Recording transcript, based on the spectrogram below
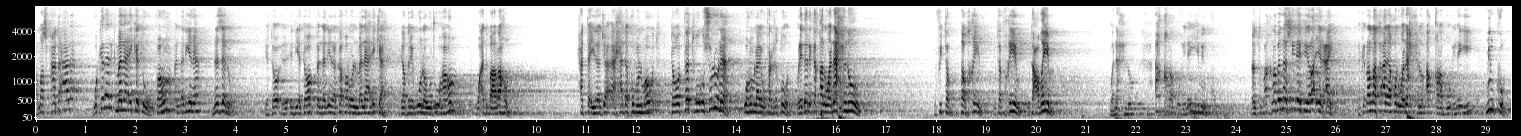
الله سبحانه وتعالى. وكذلك ملائكته. فهم الذين نزلوا. إذ يتوفى الذين كفروا الملائكة يضربون وجوههم وأدبارهم. حتى إذا جاء أحدكم الموت توفته رسلنا وهم لا يفرطون. ولذلك قال ونحن وفي تضخيم وتفخيم وتعظيم. ونحن أقرب إليه منكم. أنتم أقرب الناس إليه في رأي العين. لكن الله تعالى يقول ونحن أقرب إليه منكم.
